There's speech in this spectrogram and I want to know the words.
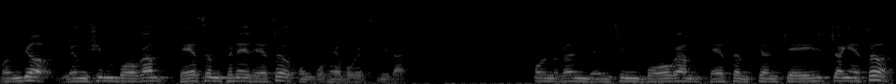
먼저 명심보감 개선편에 대해서 공부해 보겠습니다. 오늘은 명심보감 개선편 제1장에서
